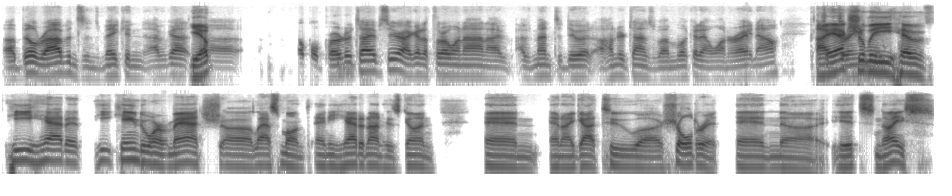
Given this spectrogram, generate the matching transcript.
Uh, Bill Robinson's making. I've got yep. Uh, couple prototypes here. I got to throw one on. I've, I've meant to do it a hundred times, but I'm looking at one right now. I actually have. He had it. He came to our match uh, last month, and he had it on his gun, and and I got to uh, shoulder it, and uh, it's nice.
